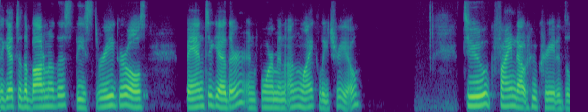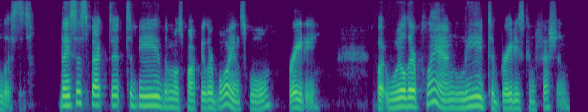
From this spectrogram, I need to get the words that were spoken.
To get to the bottom of this, these three girls band together and form an unlikely trio to find out who created the list. They suspect it to be the most popular boy in school, Brady. But will their plan lead to Brady's confession?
